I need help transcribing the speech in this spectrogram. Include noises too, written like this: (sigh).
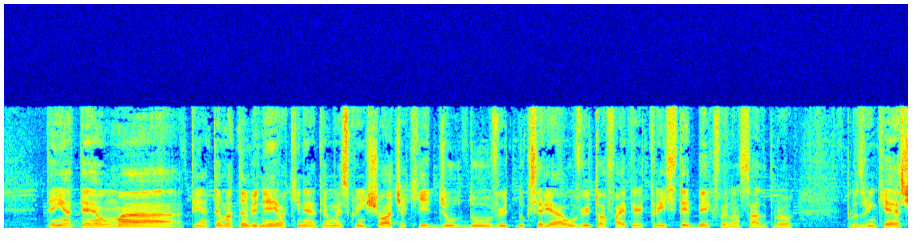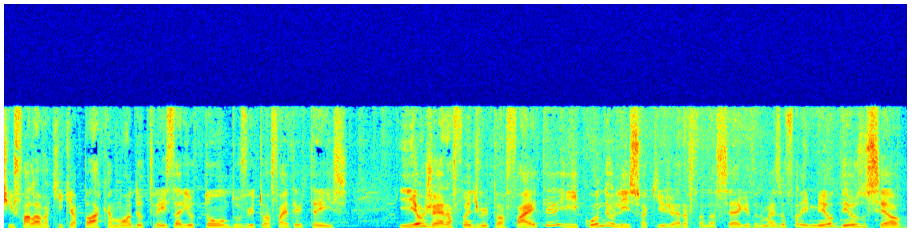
tem até uma tem até uma thumbnail aqui, né? Tem uma screenshot aqui do, do, do que seria o Virtua Fighter 3 TB que foi lançado pro, pro Dreamcast e falava aqui que a placa Model 3 daria o tom do Virtua Fighter 3. E eu já era fã de Virtua Fighter e quando eu li isso aqui, já era fã da SEGA e tudo mais, eu falei, meu Deus do céu,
